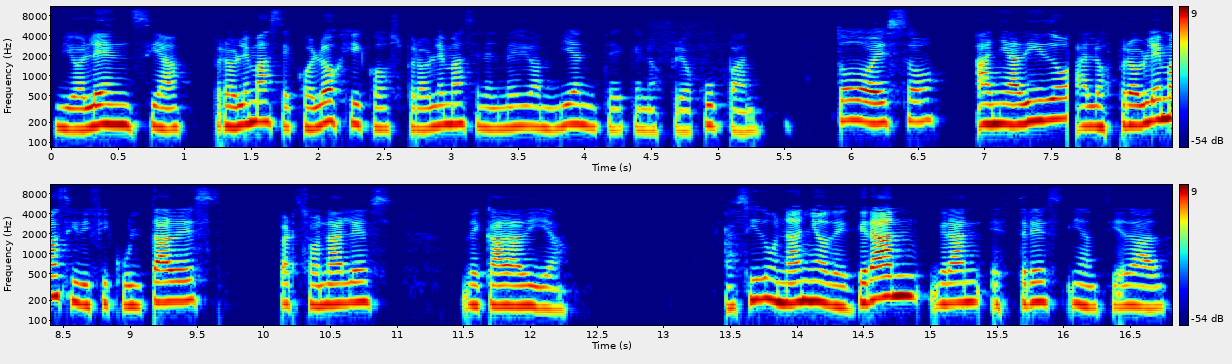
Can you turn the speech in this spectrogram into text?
violencia, problemas ecológicos, problemas en el medio ambiente que nos preocupan. Todo eso añadido a los problemas y dificultades personales de cada día. Ha sido un año de gran, gran estrés y ansiedad.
